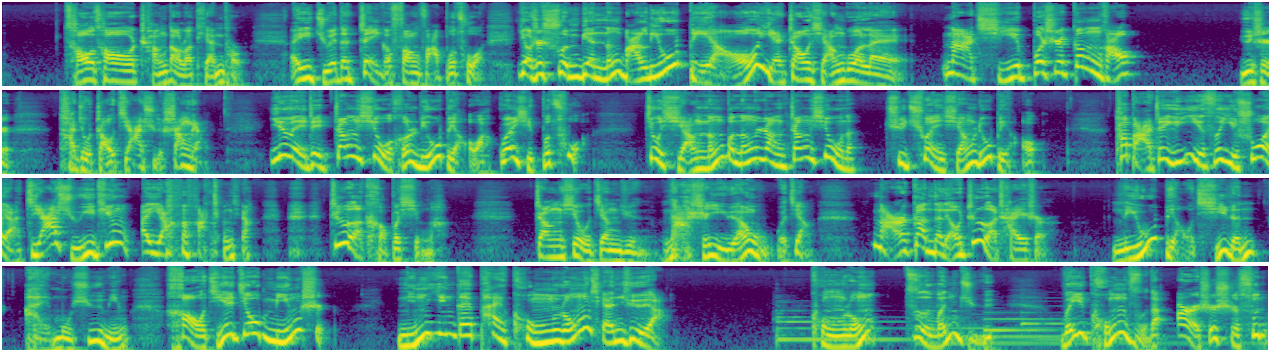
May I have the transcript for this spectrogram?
曹操尝到了甜头，哎，觉得这个方法不错。要是顺便能把刘表也招降过来，那岂不是更好？于是他就找贾诩商量，因为这张绣和刘表啊关系不错，就想能不能让张绣呢去劝降刘表。他把这个意思一说呀，贾诩一听，哎呀，哈哈，丞相，这可不行啊！张绣将军那是一员武将，哪儿干得了这差事儿？刘表其人，爱慕虚名，好结交名士，您应该派孔融前去呀。孔融字文举，为孔子的二十世孙，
